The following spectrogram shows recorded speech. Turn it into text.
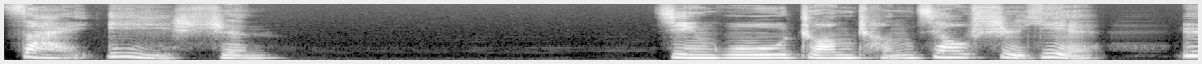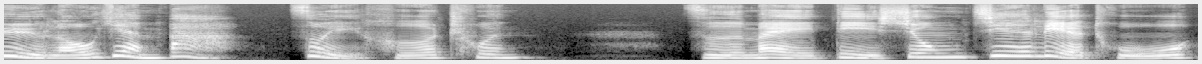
在一身。金屋妆成娇侍夜，玉楼宴罢醉和春。姊妹弟兄皆列土，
